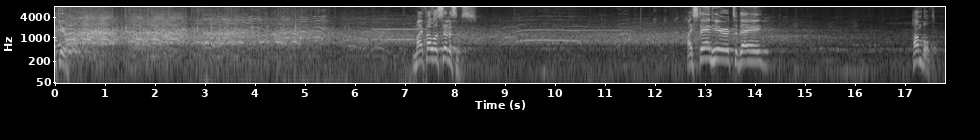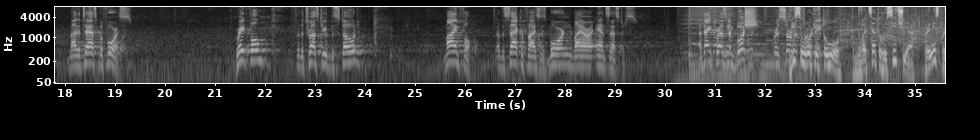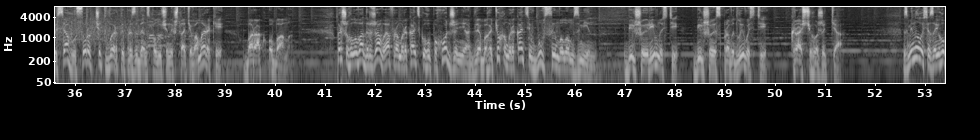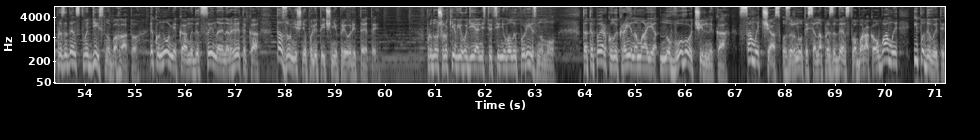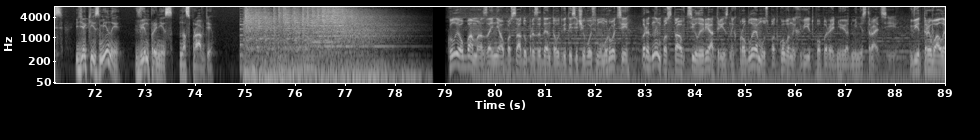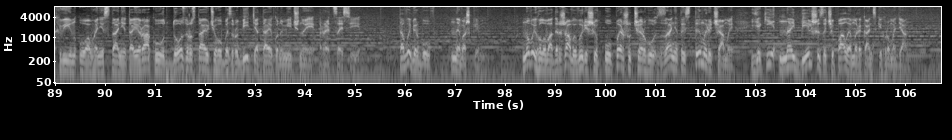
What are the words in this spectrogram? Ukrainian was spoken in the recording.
Thank you. My fellow citizens, I stand here today humbled by the task before us, grateful for the trust you've bestowed, mindful of the sacrifices borne by our ancestors. Вісім років тому, 20 січня, приніс присягу 44-й президент Сполучених Штатів Америки Барак Обама. Перший голова держави афроамериканського походження для багатьох американців був символом змін більшої рівності, більшої справедливості, кращого життя. Змінилося за його президентства дійсно багато: економіка, медицина, енергетика та зовнішньополітичні пріоритети. Впродовж років його діяльність оцінювали по-різному. Та тепер, коли країна має нового очільника, саме час озирнутися на президентство Барака Обами і подивитись, які зміни він приніс насправді. Коли Обама зайняв посаду президента у 2008 році, перед ним постав цілий ряд різних проблем, успадкованих від попередньої адміністрації: від тривалих війн у Афганістані та Іраку до зростаючого безробіття та економічної рецесії. Та вибір був неважким. Новий голова держави вирішив у першу чергу зайнятись тими речами, які найбільше зачіпали американських громадян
